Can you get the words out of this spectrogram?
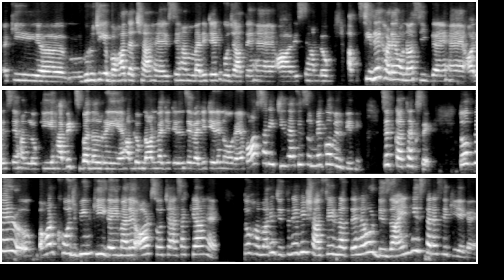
कि गुरु जी ये बहुत अच्छा है, इससे हम मेडिटेट हो जाते हैं, और इससे हम लोग अब सीधे खड़े होना सीख गए हैं, और इससे हम लोग की हैबिट्स बदल रही है, हम लोग नॉन वेजिटेरियन से वेजिटेरियन हो रहे हैं। बहुत सारी चीज़ें ऐसी सुनने को मिलती थी, सिर्फ़ कथक से। तो फिर और खोजबीन की गई मैंने और सोचा ऐसा क्या है? तो हमारे जितने भी शास्त्रीय नृत्य है, वो डिज़ाइन ही इस तरह से किए गए।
